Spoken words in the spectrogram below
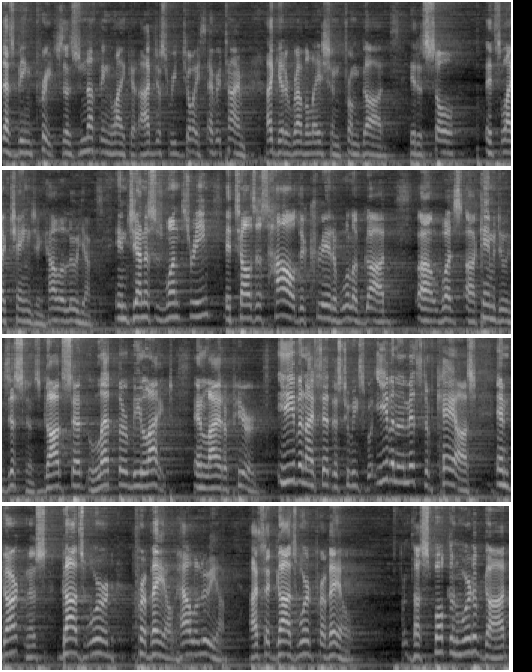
that's being preached. There's nothing like it. I just rejoice every time I get a revelation from God. It is so it's life changing. Hallelujah. In Genesis 1 3, it tells us how the creative will of God uh, was, uh, came into existence. God said, Let there be light, and light appeared. Even, I said this two weeks ago, even in the midst of chaos and darkness, God's word prevailed. Hallelujah. I said, God's word prevailed. The spoken word of God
